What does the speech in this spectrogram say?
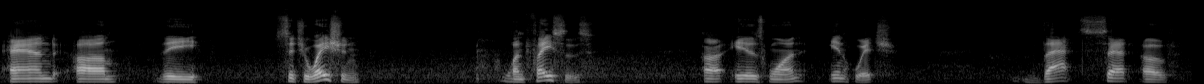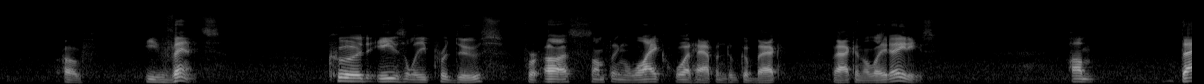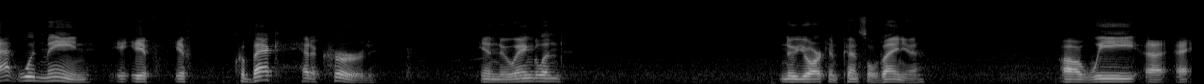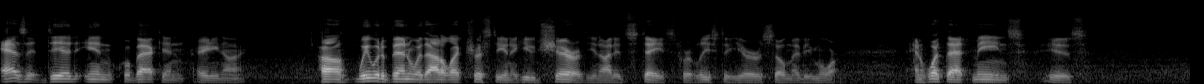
And um, the situation one faces uh, is one in which that set of, of events could easily produce for us something like what happened to Quebec back in the late 80s. Um, that would mean if, if Quebec had occurred in New England, New York, and Pennsylvania, uh, we, uh, as it did in Quebec in 89, uh, we would have been without electricity in a huge share of the United States for at least a year or so, maybe more. And what that means is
